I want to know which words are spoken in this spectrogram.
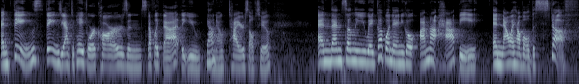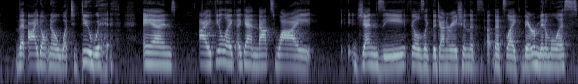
and things things you have to pay for cars and stuff like that that you yeah. you know tie yourself to and then suddenly you wake up one day and you go, I'm not happy. And now I have all this stuff that I don't know what to do with. And I feel like, again, that's why Gen Z feels like the generation that's that's like they're minimalists.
